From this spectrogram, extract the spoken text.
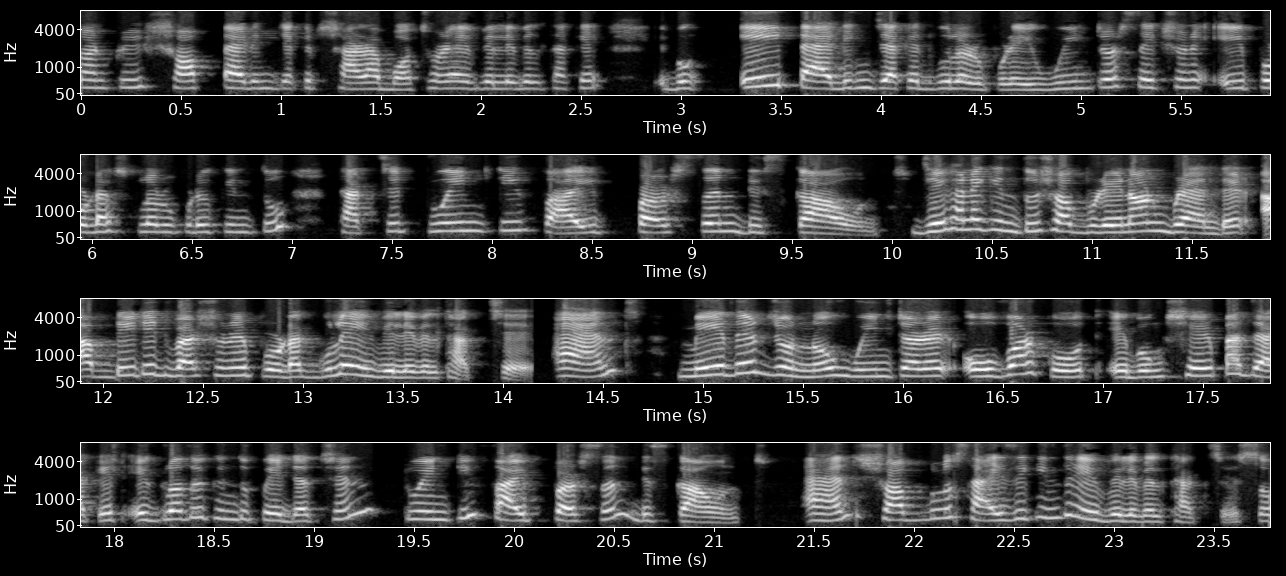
কান্ট্রির সব প্যাডিং জ্যাকেট সারা বছরে অ্যাভেলেবেল থাকে এবং এই প্যাডিং জ্যাকেটগুলোর উপরে, এই উইন্টার সেকশনে এই প্রোডাক্টসগুলোর উপরেও কিন্তু থাকছে টোয়েন্টি ফাইভ পার্সেন্ট ডিসকাউন্ট যেখানে কিন্তু সব রেনন ব্র্যান্ডের আপডেটেড ভার্সনের প্রোডাক্টগুলো এভেলেবেল থাকছে। অ্যান্ড মেয়েদের জন্য উইন্টারের ওভারকোট এবং শেরপা জ্যাকেট এগুলোতেও কিন্তু পেয়ে যাচ্ছেন twenty five percent discount and সবগুলো সাইজে কিন্তু এভেলেবেল থাকছে। সো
